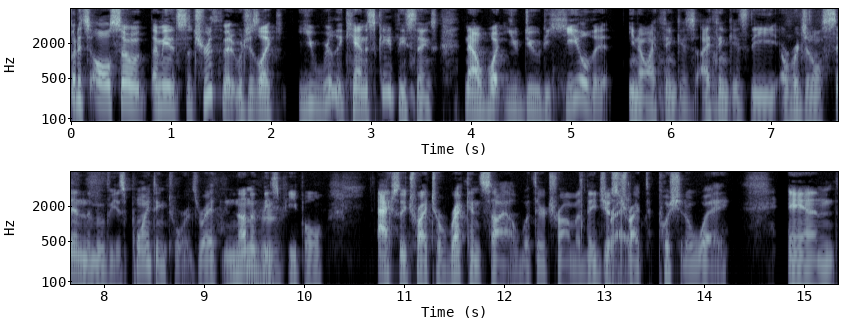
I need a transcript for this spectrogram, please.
But it's also, I mean, it's the truth of it, which is like you really can't escape these things. Now, what you do to heal it, you know, I think is I think is the original sin the movie is pointing towards. Right? None of these people actually try to reconcile with their trauma. They just Right. try to push it away. And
